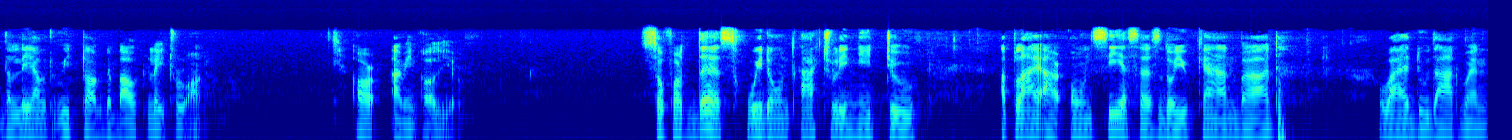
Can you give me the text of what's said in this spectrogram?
the layout we talked about later on. Or I mean earlier. So for this, we don't actually need to apply our own CSS, though you can, but why do that when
